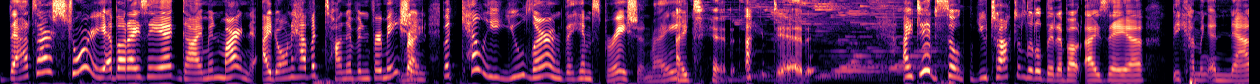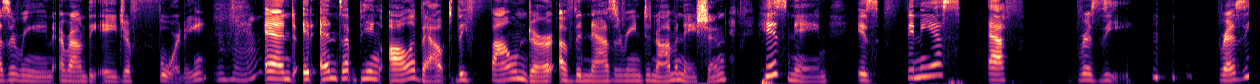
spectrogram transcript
that's our story about Isaiah Guyman Martin. I don't have a ton of information, Right. but Kelly, you learned the inspiration, right? I did. I did. I did. So you talked a little bit about Isaiah becoming a Nazarene around the age of 40. Mm-hmm. And it ends up being all about the founder of the Nazarene denomination. His name is Phineas F. Bresee. Bresee?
